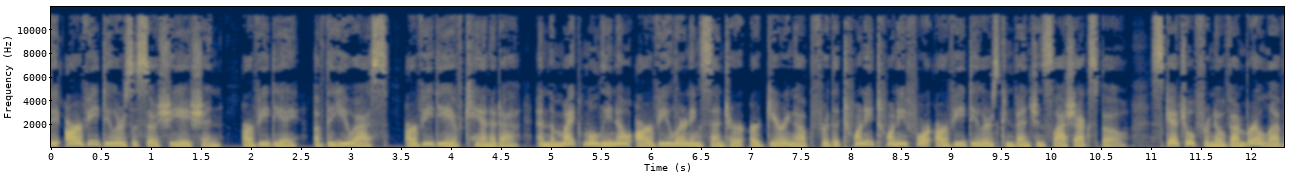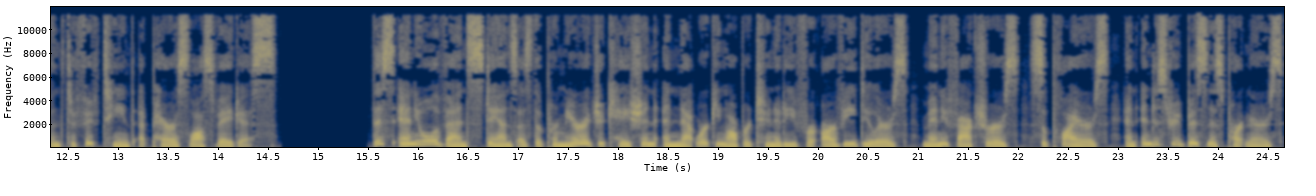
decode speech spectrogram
The RV Dealers Association, RVDA, of the US, RVDA of Canada, and the Mike Molino RV Learning Center are gearing up for the 2024 RV Dealers Convention slash Expo, scheduled for November 11th to 15th at Paris, Las Vegas. This annual event stands as the premier education and networking opportunity for RV dealers, manufacturers, suppliers, and industry business partners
